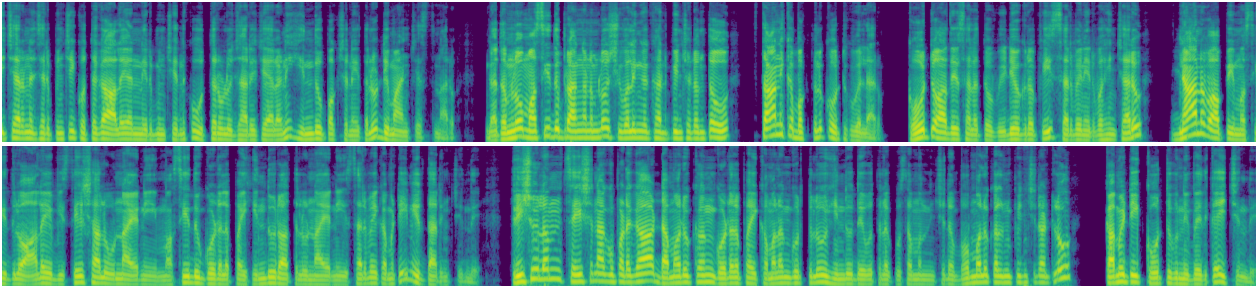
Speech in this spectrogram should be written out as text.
విచారణ జరిపించి కొత్తగా ఆలయాన్ని నిర్మించేందుకు ఉత్తర్వులు జారీ చేయాలని హిందూ పక్ష నేతలు డిమాండ్ చేస్తున్నారు. గతంలో మసీదు ప్రాంగణంలో శివలింగం కనిపించడంతో స్థానిక భక్తులు కోర్టుకు వెళ్ళారు. కోర్టు ఆదేశాలతో వీడియోగ్రఫీ సర్వే నిర్వహించారు. జ్ఞానవాపి మసీదులో ఆలయ విశేషాలు ఉన్నాయని మసీదు గోడలపై హిందూ రాతలున్నాయని సర్వే కమిటీ నిర్ధారించింది. త్రిశూలం శేషనాగు పడగా డమరుకం గోడలపై కమలం గుర్తులు హిందూ దేవతలకు సంబంధించిన బొమ్మలు కల్పించినట్లు కమిటీ కోర్టుకు నివేదిక ఇచ్చింది.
